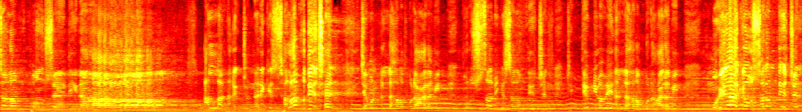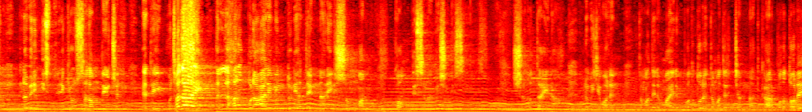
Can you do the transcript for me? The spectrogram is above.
সালাম পৌঁছে দিলাম। আল্লাহ একজন নারীকে সালাম দিয়েছেন, যেমন আল্লাহ রাব্বুল আলামিন পুরুষ সাহাবীকে সালাম দিয়েছেন, ঠিক তেমনি ভাবে আল্লাহ রাব্বুল আলামিন মহিলাকেও সালাম দিয়েছেন, নবীর স্ত্রীকেও সালাম দিয়েছেন। এতেই বোঝা যায়, আল্লাহ রাব্বুল আলামিন দুনিয়াতে নারীর সম্মান কম দিছে না বেশি দিছে। শুধু তাই না, নবীজি বলেন, তোমাদের মায়ের পদতলে তোমাদের জান্নাত। কার পদতলে?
